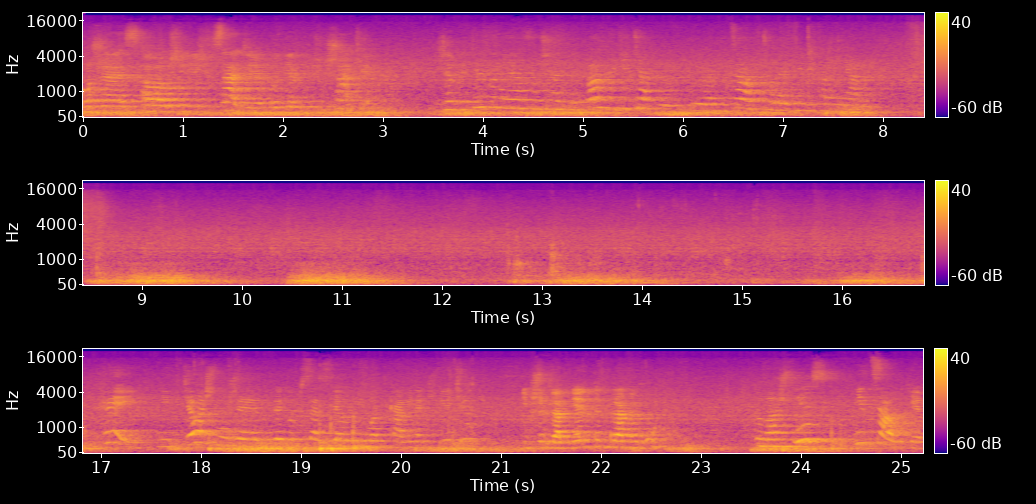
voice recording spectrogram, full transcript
Może schował się gdzieś w sadzie pod jakimś krzakiem. Żeby tylko nie nazwał się na te bandy dzieciaków, które rzucała wczoraj tymi kamieniami. Hej, nie widziałaś może tego psa z białymi łatkami na grzbiecie? I przyklapniętym prawym uchem. To wasz pies? Nie całkiem.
